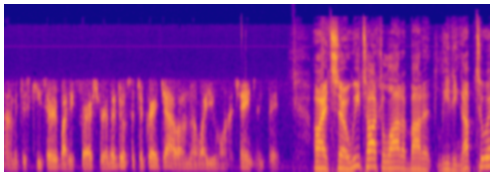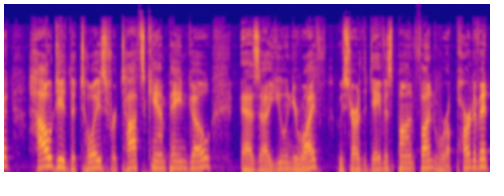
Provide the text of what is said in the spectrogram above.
um, it just keeps everybody fresher, and they're doing such a great job. I don't know why you want to change anything. All right, so we talked a lot about it leading up to it. How did the Toys for Tots campaign go? As uh, you and your wife, who started the Davis Pond Fund, were a part of it,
